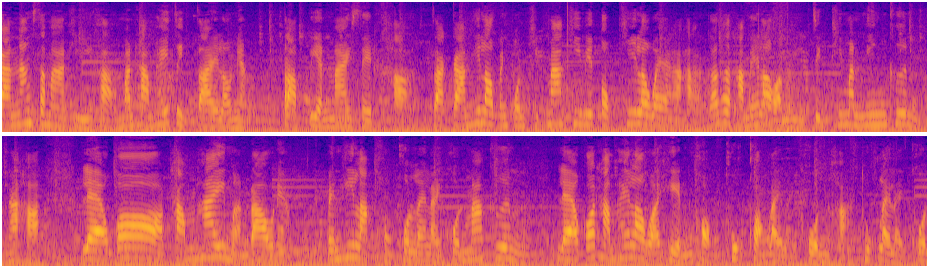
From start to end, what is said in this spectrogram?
การนั่งสมาธิค่ะ มันทำให้จิตใจเราเนี่ยปรับเปลี่ยน mindset ค่ะ จากการที่เราเป็นคนคิดมากที่วิตกที่ระแวงอะค่ะ ก็จะทำให้เราอะมันจิตที่มันนิ่งขึ้นนะคะ แล้วก็ทำให้เหมือนเราเนี่ยเป็นที่รักของคนหลาย ๆ คนมากขึ้น แล้วก็ทำให้เราอะเห็นของทุกข์ของหลาย ๆ คนค่ะ ทุกหลาย ๆ คน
